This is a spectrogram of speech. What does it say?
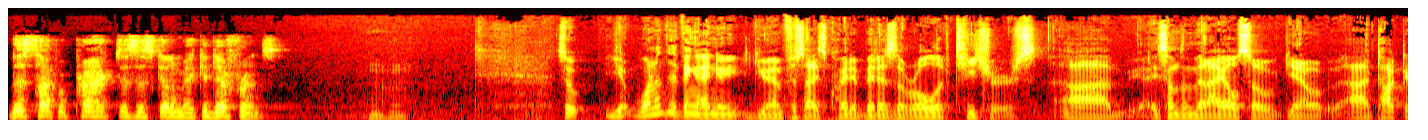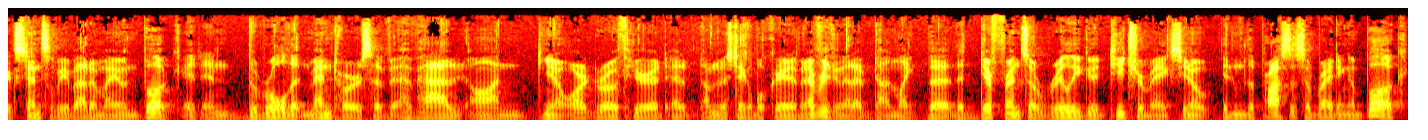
this type of practice is going to make a difference. Mm-hmm. So you know, one other thing I know you emphasize quite a bit is the role of teachers. Um, something that I also you know uh, talked extensively about in my own book, and, and, the role that mentors have, have had on you know our growth here at, at, Unmistakable Creative and everything that I've done. Like the the difference a really good teacher makes. You know, in the process of writing a book.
